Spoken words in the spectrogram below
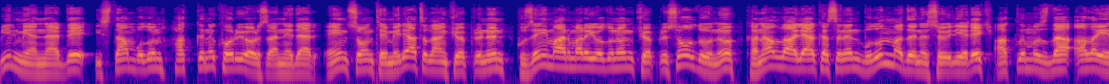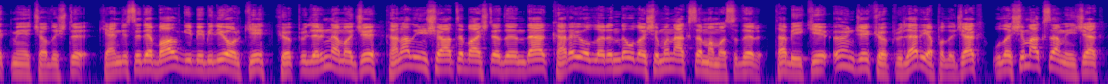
Bilmeyenler de İstanbul'un hakkını koruyor zanneder. En son temeli atılan köprünün Kuzey Marmara yolunun köprüsü olduğunu, kanalla alakasının bulunmadığını söyleyerek aklımızda alay etmeye çalıştı. Kendisi de bal gibi biliyor ki köprülerin amacı kanal inşaatı başladığında karayollarında ulaşımın aksamamasıdır. Tabii ki önce köprüler yapılacak, ulaşım aksamayacak.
